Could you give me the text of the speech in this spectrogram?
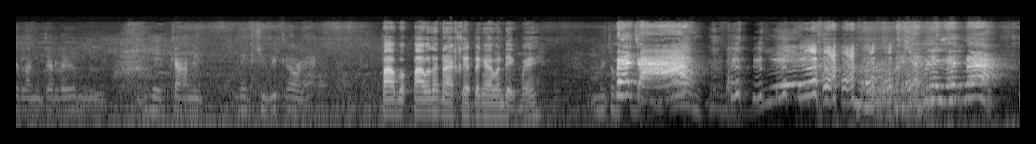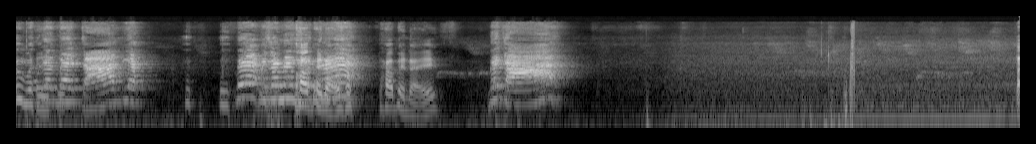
กำลังจะเริ่มเหตุการณ์ในในชีวิตเราแล้วป้าป้าวัฒนาเคยไปงานวันเด็กไหมไม่ต้องแม่จ๋าเย้ไม่ใช่แม่เย็ดแม่เรียกแม่จ๋าเรียกแม่ไม่ใช่แม่ป้าเย็ดไปไหนแม่ป้าไปไหน แม่จ๋าไป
